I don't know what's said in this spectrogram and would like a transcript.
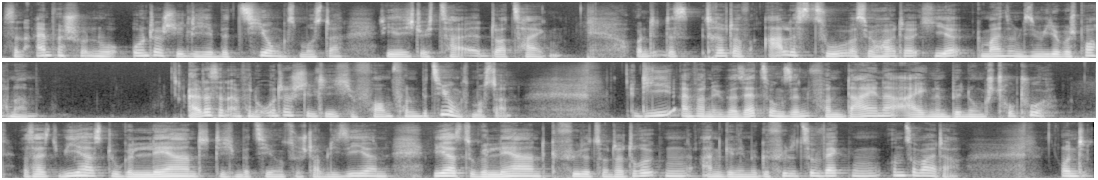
Es sind einfach schon nur unterschiedliche Beziehungsmuster, die sich durch, dort zeigen. Und das trifft auf alles zu, was wir heute hier gemeinsam in diesem Video besprochen haben. All das sind einfach eine unterschiedliche Form von Beziehungsmustern die einfach eine Übersetzung sind von deiner eigenen Bindungsstruktur. Das heißt, wie hast du gelernt, dich in Beziehungen zu stabilisieren? Wie hast du gelernt, Gefühle zu unterdrücken, angenehme Gefühle zu wecken und so weiter? Und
